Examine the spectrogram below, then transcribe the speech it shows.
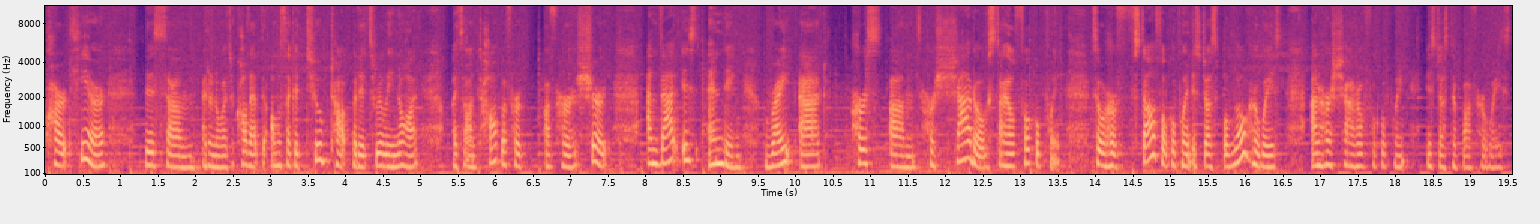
part here, this, um, I don't know what to call that, almost like a tube top, but it's really not. It's on top of her, of her shirt. And that is ending right at her, um, her shadow style focal point. So her style focal point is just below her waist and her shadow focal point is just above her waist.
